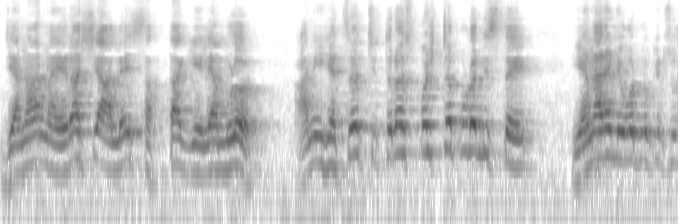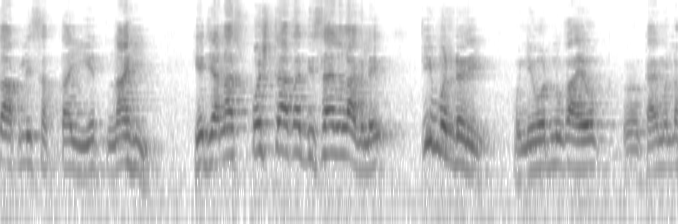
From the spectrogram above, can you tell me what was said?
ज्यांना नैराश्य आलंय सत्ता गेल्यामुळं आणि ह्याचं चित्र स्पष्ट पुढे दिसतंय येणाऱ्या निवडणुकीत सुद्धा आपली सत्ता येत नाही. हे ज्यांना स्पष्ट आता दिसायला लागले ती मंडळी निवडणूक आयोग काय म्हणला?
